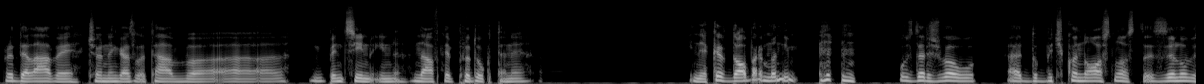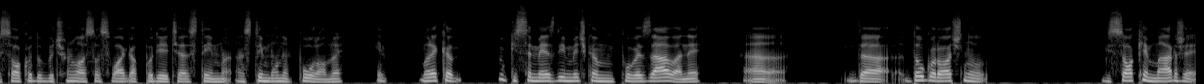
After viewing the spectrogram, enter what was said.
predelave črnega zlata v uh, benzin in naftne produkte. Ne. In je kar dober mani vzdržal uh, dobičkonosnost, zelo visoko dobičkonosnost svojega podjetja s tem, s tem monopolom. Ne. In rekel, tukaj se mi zdi mečkam povezava, ne, uh, da dolgoročno visoke marže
